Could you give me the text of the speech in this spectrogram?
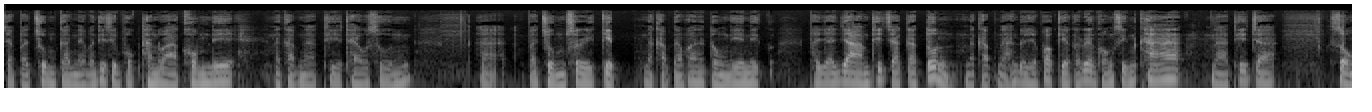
จะประชุมกันในวันที่ 16 ธันวาคมนี้นะครับนะที่แถวศูนย์ประชุมสุริกิจนะครับแต่ว่าตรงนี้นี่พยายามที่จะกระตุ้นนะครับนะโดยเฉพาะเกี่ยวกับเรื่องของสินค้านะที่จะส่ง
